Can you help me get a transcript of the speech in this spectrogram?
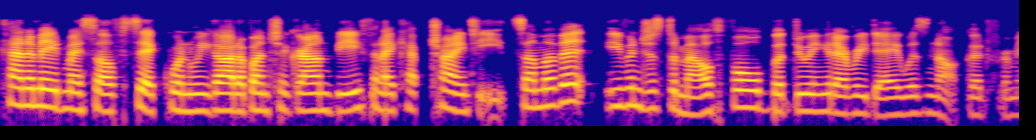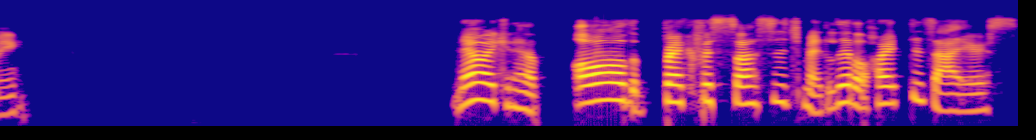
Kind of made myself sick when we got a bunch of ground beef and I kept trying to eat some of it, even just a mouthful, but doing it every day was not good for me. Now I can have all the breakfast sausage my little heart desires.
